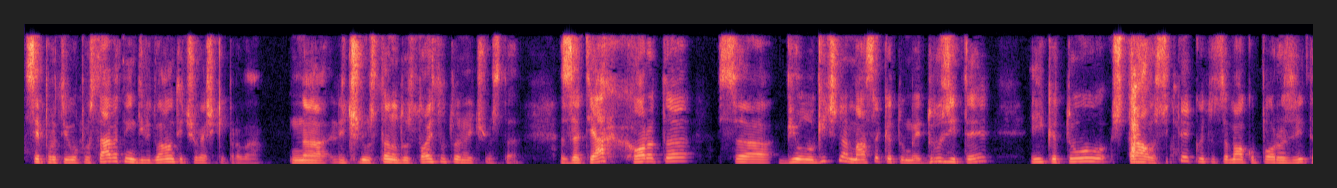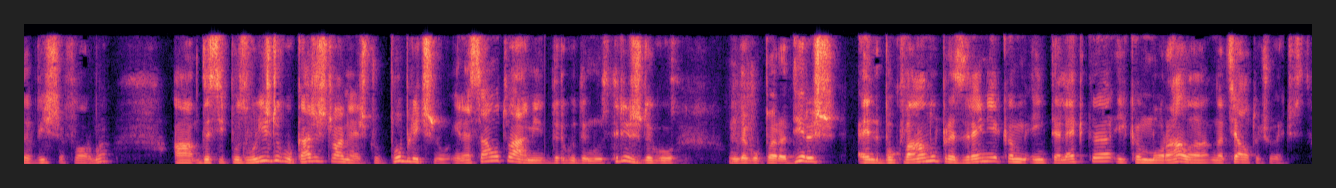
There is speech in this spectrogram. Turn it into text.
се противопоставят на индивидуалните човешки права, на личността, на достоинството на личността. За тях хората са биологична маса, като медузите и като штраусите, които са малко по-развита висша форма. А, да си позволиш да го кажеш това нещо публично и не само това, ами да го демонстрираш, да го, да го парадираш, е буквално презрение към интелекта и към морала на цялото човечество.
